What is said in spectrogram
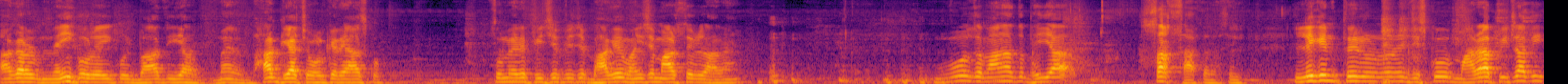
अगर नहीं हो रही कोई बात या मैं भाग गया छोड़ के रियाज को तो मेरे पीछे पीछे भागे वहीं से मारते हुए ला रहे हैं। वो ज़माना तो भैया सख्त था दरअसल लेकिन फिर उन्होंने जिसको मारा पीटा भी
